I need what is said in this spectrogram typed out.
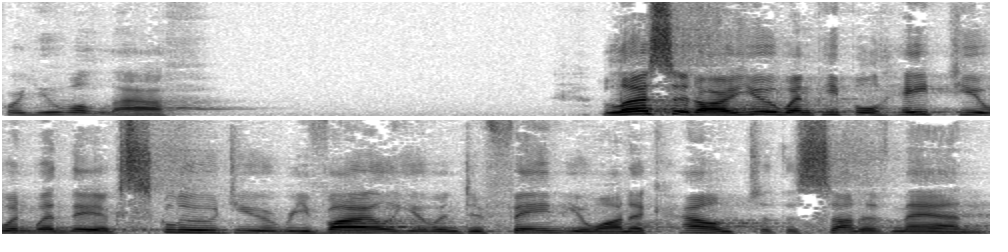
for you will laugh. Blessed are you when people hate you and when they exclude you, revile you, and defame you on account of the Son of Man.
